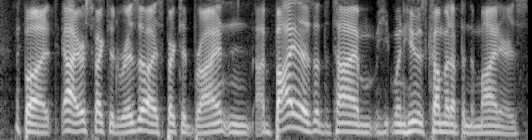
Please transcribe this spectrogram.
but yeah, I respected Rizzo. I respected Bryant and uh, Baez at the time he, when he was coming up in the minors.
